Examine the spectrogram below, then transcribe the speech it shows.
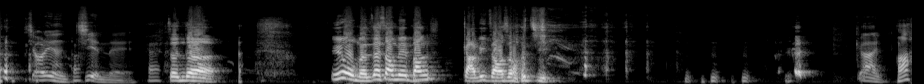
教练很贱呢、欸，真的。因为我们在上面帮嘎比找手机，干啊！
